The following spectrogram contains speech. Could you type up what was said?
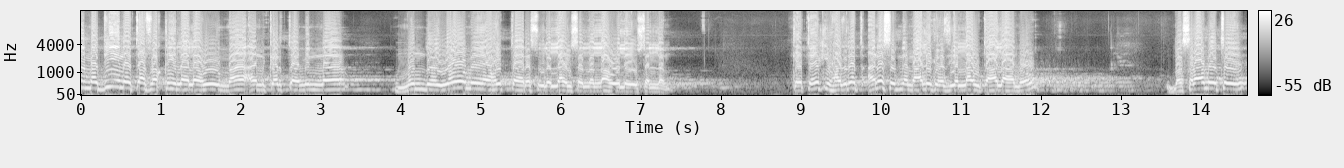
المدینة فقیل له ما انکرت منا منذ یوم احتا رسول اللہ صلی اللہ علیہ وسلم۔ کہتے ہیں کہ حضرت انس ابن مالک رضی اللہ تعالی عنہ بسرا میں تھے۔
